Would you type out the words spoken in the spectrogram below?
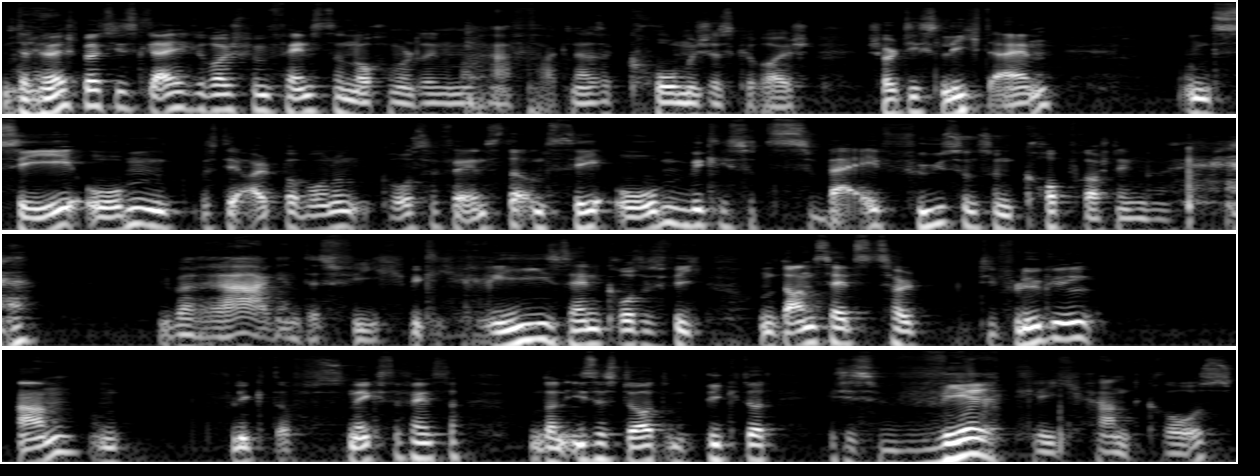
Und dann höre ich plötzlich das gleiche Geräusch beim Fenster noch einmal drin. Und ah, fuck, na, das ist ein komisches Geräusch. Schalte ich das Licht ein und sehe oben, was die Altbauwohnung, große Fenster, und sehe oben wirklich so zwei Füße und so einen Kopf rausstehen. Ich denke mir, Hä? Überragendes Viech, wirklich riesengroßes Viech. Und dann setzt es halt die Flügel an und fliegt aufs nächste Fenster und dann ist es dort und biegt dort. Es ist wirklich handgroß.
